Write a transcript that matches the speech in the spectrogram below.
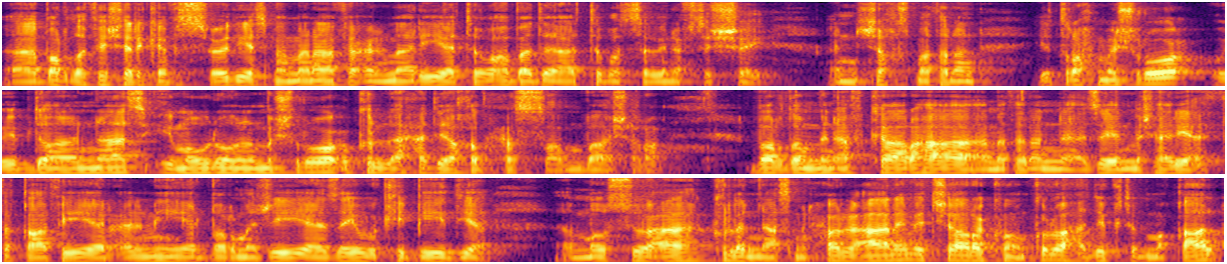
برضه في شركة في السعودية اسمها منافع المالية توها بدأت تبغى تسوي نفس الشيء. إن شخص مثلا يطرح مشروع ويبدون الناس يمولون المشروع وكل أحد يأخذ حصة مباشرة. برضه من أفكارها مثلا زي المشاريع الثقافية العلمية البرمجية زي ويكيبيديا موسوعة كل الناس من حول العالم يتشاركون كل واحد يكتب مقال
